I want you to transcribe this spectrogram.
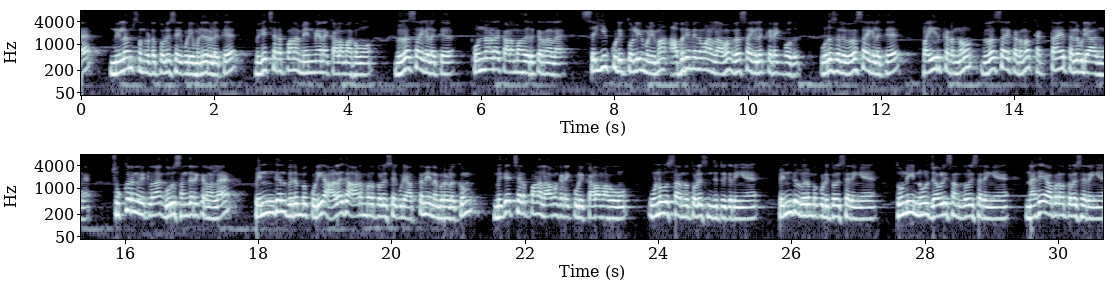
நிலம் சந்தப்பட்ட தொழில் செய்யக்கூடிய மனிதர்களுக்கு மிகச்சிறப்பான மேன்மையான காலமாகவும் விவசாயிகளுக்கு பொன்னான காலமாக இருக்கிறனால செய்யக்கூடிய தொழில் மூலிமா அபரிமிதமான லாபம் விவசாயிகளுக்கு கிடைக்க போகுது. ஒரு சில விவசாயிகளுக்கு பயிர் கடனோ விவசாய கடனோ கட்டாய தள்ளுபடி ஆகுங்க. சுக்கரன் வீட்டில் தான் குரு சஞ்சரிக்கிறனால பெண்கள் விரும்பக்கூடிய அழகு ஆடம்பர தொழில் செய்யக்கூடிய அத்தனை நபர்களுக்கும் மிகச்சிறப்பான லாபம் கிடைக்கக்கூடிய காலமாகவும் உணவு சார்ந்த தொழில் செஞ்சுட்டு இருக்கிறீங்க பெண்கள் விரும்பக்கூடிய தொழில் செய்கிறீங்க துணி நூல் ஜவுளி சார்ந்த தொழில் செய்கிறீங்க நகை ஆபரண தொழில் செய்கிறீங்க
